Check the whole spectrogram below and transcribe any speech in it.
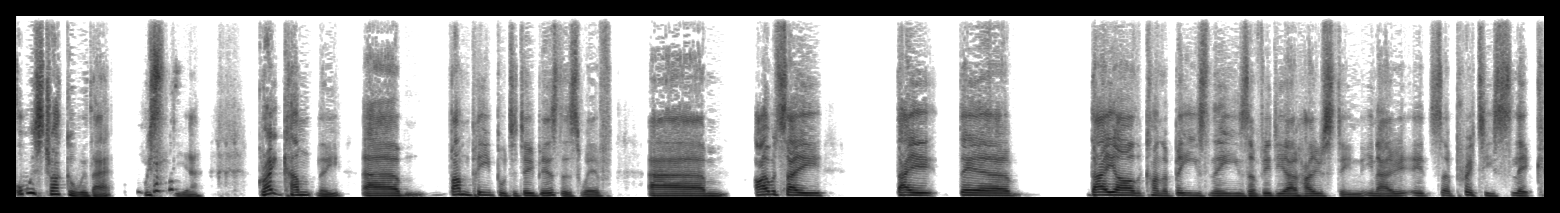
always struggle with that. Wistia. Great company, um, fun people to do business with. Um, I would say they they're they are the kind of bees knees of video hosting. You know, it's a pretty slick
